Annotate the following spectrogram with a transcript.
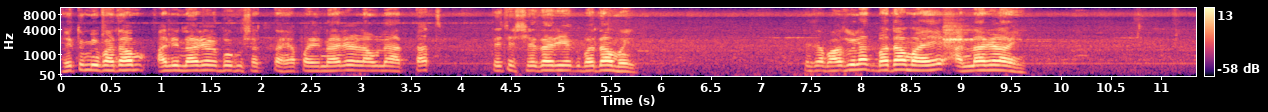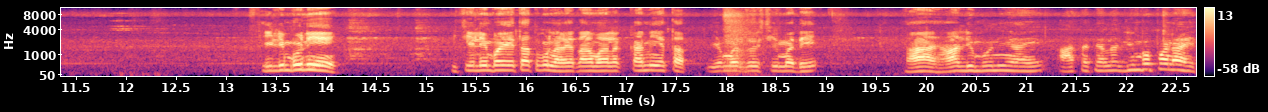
हे तुम्ही बदाम आणि नारळ बघू शकता. ह्या पाहिजे नारळ लावलं आत्ताच. त्याच्या शेजारी एक बदाम आहे. त्याच्या बाजूलाच बदाम आहे आणि नारळ आहे. ही लिंबुनी आहे. हिचे लिंब येतात उन्हाळ्यात. आम्हाला कामी येतात इमर्जन्सीमध्ये हा हा लिंबुनी आहे. आता त्याला लिंब पण आहेत.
